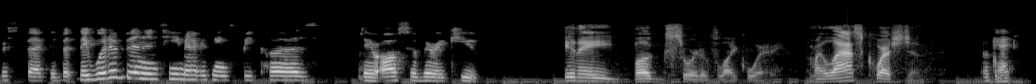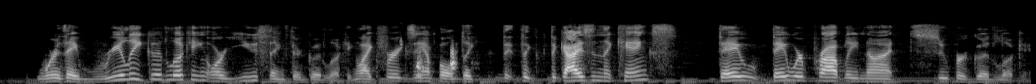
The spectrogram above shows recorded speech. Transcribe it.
respected, but they would have been in teen magazines because they're also very cute. In a bug sort of like way. My last question: Okay. Were they really good looking, or you think they're good looking? Like for example, the the, the, the guys in the Kinks, they they were probably not super good looking.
